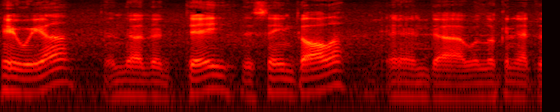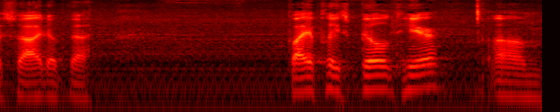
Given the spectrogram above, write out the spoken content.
Here we are, another day, the same dollar, and uh, we're looking at the side of the fireplace build here. Um,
